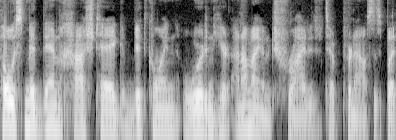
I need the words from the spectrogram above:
post mid them hashtag Bitcoin word in here, and I'm not going to try to, pronounce this, but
